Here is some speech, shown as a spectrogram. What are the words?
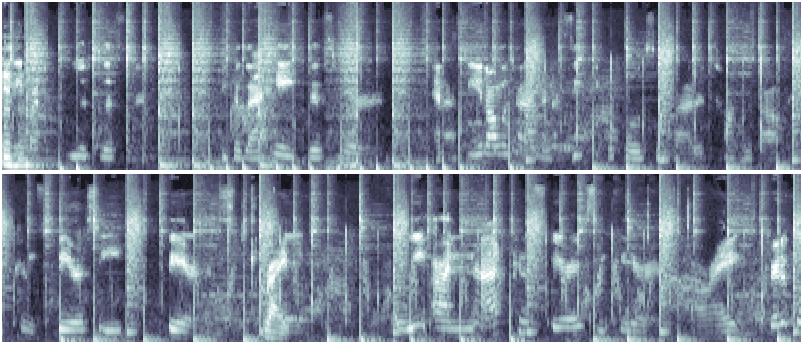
Mm-hmm. who is listening, because I hate this word, and I see it all the time, and I see people posting about it, talking about conspiracy theorists. Right. We are not conspiracy theorists, all right? critical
